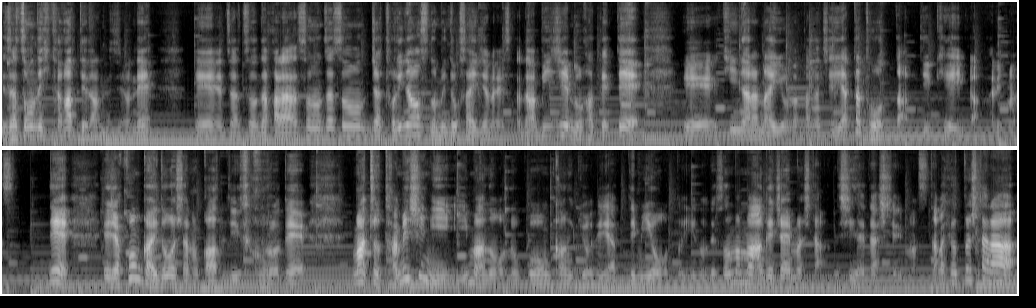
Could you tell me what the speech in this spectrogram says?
雑音で引っかかってたんですよね。えー、雑音。だから、その雑音、じゃあ取り直すのめんどくさいじゃないですか。だから BGM をかけて、えー、気にならないような形でやったら通ったっていう経緯があります。で、じゃあ今回どうしたのかっていうところで、まあちょっと試しに今の録音環境でやってみようというので、そのまま上げちゃいました。審査出しています。だからひょっとしたら、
